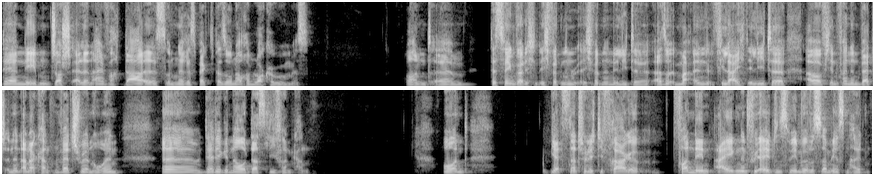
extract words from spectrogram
der neben Josh Allen einfach da ist und eine Respektsperson auch im Lockerroom ist. Und ähm, deswegen würde ich, ich würde ich würd eine Elite, also vielleicht Elite, aber auf jeden Fall einen, Vet, einen anerkannten Veteran holen, äh, der dir genau das liefern kann. Und jetzt natürlich die Frage, von den eigenen Free Agents, wem würdest du am ehesten halten?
